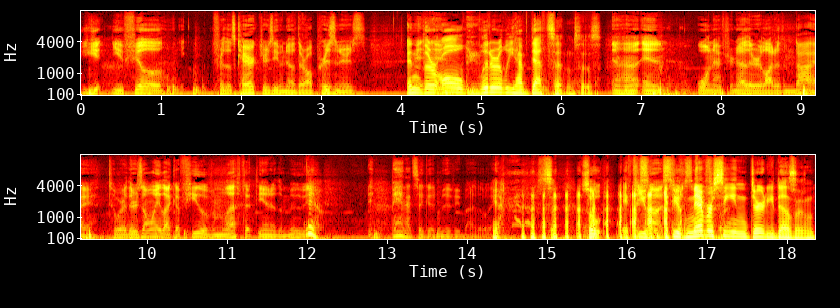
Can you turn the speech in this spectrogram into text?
you, you, feel for those characters, even though they're all prisoners, and And- they're and- all literally have death sentences. uh-huh, and one after another, a lot of them die, to where there's only like a few of them left at the end of the movie. Yeah. Man, that's a good movie, by the way. Yeah. so, so if you not if you've never Squad. seen Dirty Dozen,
